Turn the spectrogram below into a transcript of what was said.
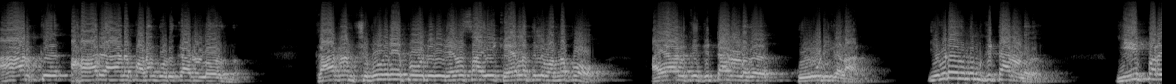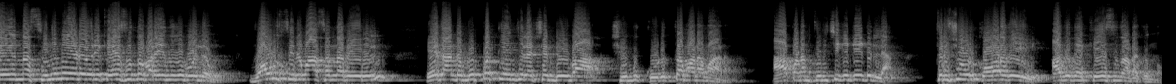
ആർക്ക് ആരാണ് പണം കൊടുക്കാനുള്ളതെന്ന്. കാരണം ഷിബുവിനെ പോലൊരു വ്യവസായി കേരളത്തിൽ വന്നപ്പോ അയാൾക്ക് കിട്ടാനുള്ളത് കോടികളാണ്. ഇവിടെ നിന്നും കിട്ടാനുള്ളത്. ഈ പറയുന്ന സിനിമയുടെ ഒരു കേസ് എന്ന് പറയുന്നത് പോലും വൗ സിനിമാസ് എന്ന പേരിൽ ഏതാണ്ട് മുപ്പത്തിയഞ്ച് ലക്ഷം രൂപ ഷിബു കൊടുത്ത പണമാണ്. ആ പണം തിരിച്ചു കിട്ടിയിട്ടില്ല. തൃശൂർ കോടതിയിൽ അതിന്റെ കേസ് നടക്കുന്നു.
